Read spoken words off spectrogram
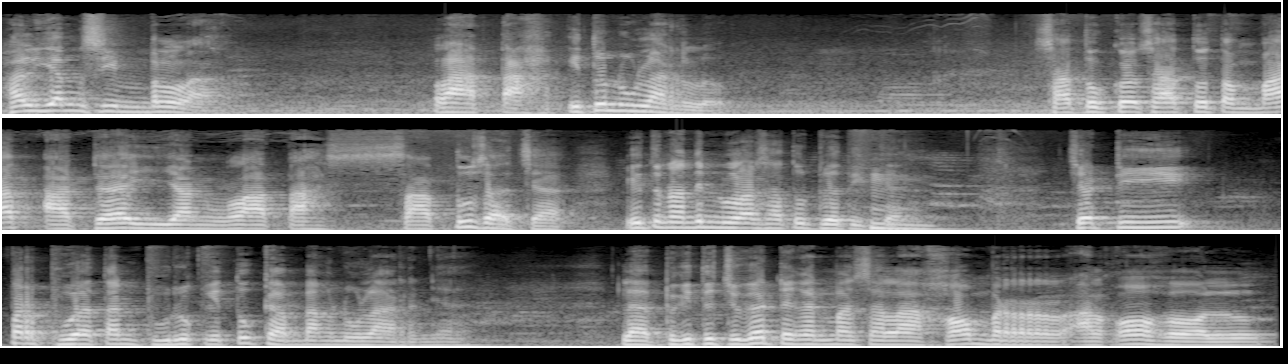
Hal yang simpel lah. Latah itu nular loh. Satu ke satu tempat ada yang latah satu saja itu nanti nular satu dua tiga. Jadi perbuatan buruk itu gampang nularnya. Lah begitu juga dengan masalah homer alkohol.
